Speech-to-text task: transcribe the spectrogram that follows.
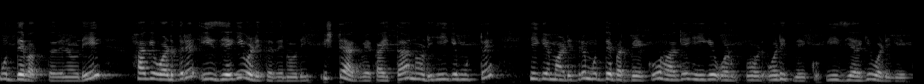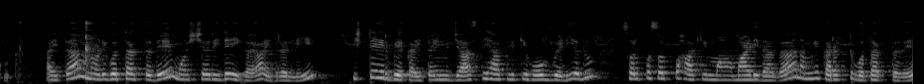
ಮುದ್ದೆ ಬಾಗ್ತದೆ ನೋಡಿ. ಹಾಗೆ ಒಡೆದ್ರೆ ಈಸಿಯಾಗಿ ಒಡಿತದೆ ನೋಡಿ. ಇಷ್ಟೇ ಆಗಬೇಕಾಯ್ತಾ? ನೋಡಿ, ಹೀಗೆ ಮುಟ್ಟರೆ ಹೀಗೆ ಮಾಡಿದರೆ ಮುದ್ದೆ ಬರಬೇಕು, ಹಾಗೆ ಹೀಗೆ ಒಡಿಬೇಕು ಈಸಿಯಾಗಿ ಒಡಿಬೇಕು. ಆಯಿತಾ? ನೋಡಿ, ಗೊತ್ತಾಗ್ತದೆ ಮಾಯ್ಶ್ಚರ್ ಇದೆ ಈಗ ಇದರಲ್ಲಿ. ಇಷ್ಟೇ ಇರಬೇಕಾಯ್ತಾ? ಇನ್ನು ಜಾಸ್ತಿ ಹಾಕಲಿಕ್ಕೆ ಹೋಗಬೇಡಿ. ಅದು ಸ್ವಲ್ಪ ಸ್ವಲ್ಪ ಹಾಕಿ ಮಾಡಿದಾಗ ನಮಗೆ ಕರೆಕ್ಟ್ ಗೊತ್ತಾಗ್ತದೆ.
